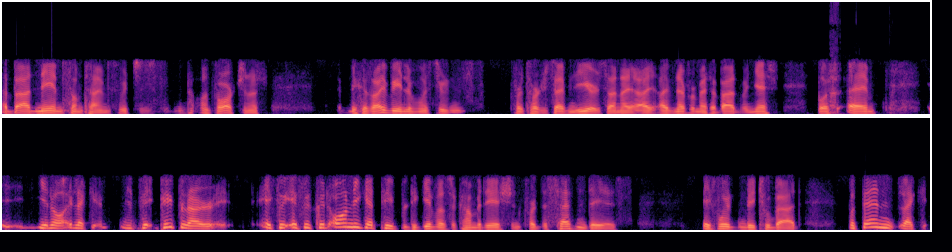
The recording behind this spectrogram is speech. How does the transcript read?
a bad name sometimes, which is unfortunate because I've been living with students for 37 years and I, I, have never met a bad one yet. But, um, you know, like p- people are, if we, if we could only get people to give us accommodation for the seven days, it wouldn't be too bad. But then, like,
